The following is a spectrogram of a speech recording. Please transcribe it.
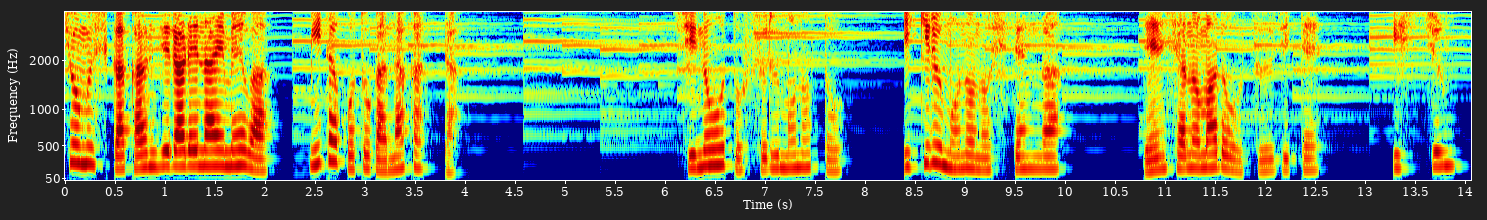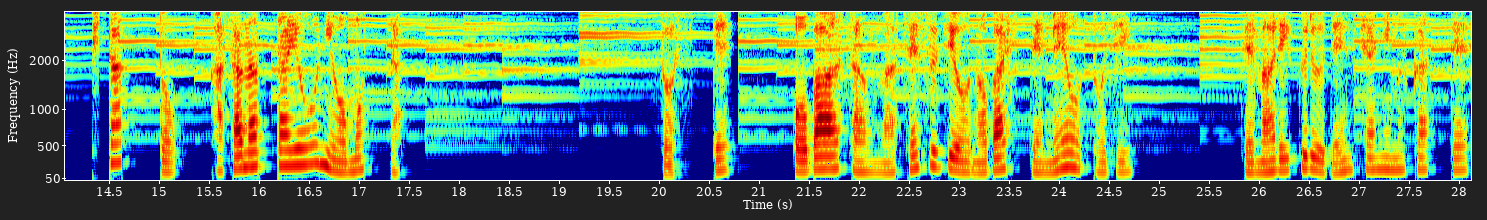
虚無しか感じられない目は見たことがなかった。死のうとする者と生きる者の視線が電車の窓を通じて一瞬ピタッと重なったように思った。そしておばあさんは背筋を伸ばして目を閉じ、迫り来る電車に向かって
